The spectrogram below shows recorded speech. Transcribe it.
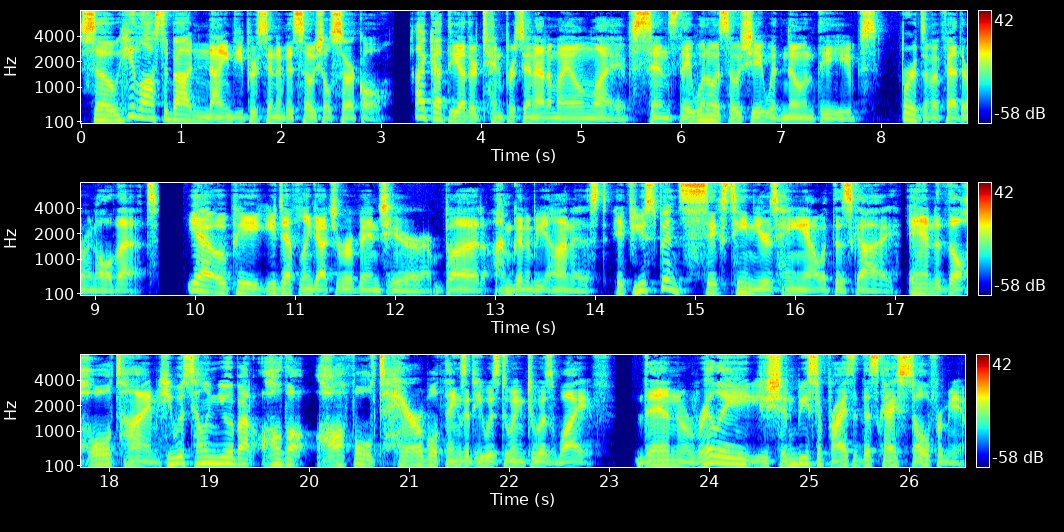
So he lost about 90% of his social circle. I cut the other 10% out of my own life, since they want to associate with known thieves, birds of a feather and all that. Yeah, OP, you definitely got your revenge here, but I'm gonna be honest. If you spent 16 years hanging out with this guy, and the whole time he was telling you about all the awful, terrible things that he was doing to his wife, then really, you shouldn't be surprised that this guy stole from you.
